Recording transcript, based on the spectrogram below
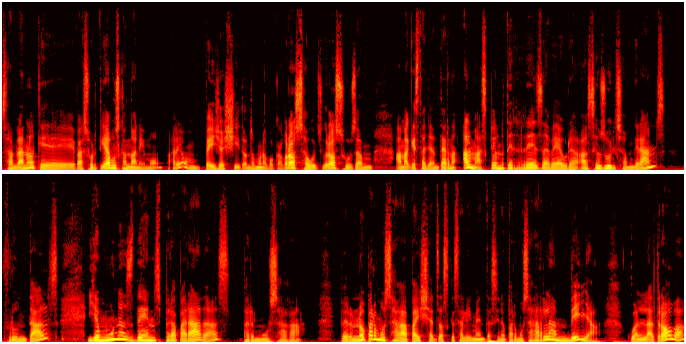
semblant al que va sortir a Buscando a Nemo, vale? un peix així, doncs, amb una boca grossa, ulls grossos, amb, amb aquesta llanterna. El mascle no té res a veure. Els seus ulls són grans, frontals, i amb unes dents preparades per mossegar. Però no per mossegar peixets dels que s'alimenta, sinó per mossegar-la amb ella. Quan la troba,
